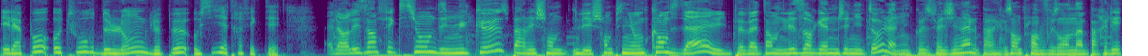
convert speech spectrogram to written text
et la peau autour de l'ongle peut aussi être affectée. Alors les infections des muqueuses par les, cham- les champignons candida, ils peuvent atteindre les organes génitaux, la mycose vaginale par exemple, on vous en a parlé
